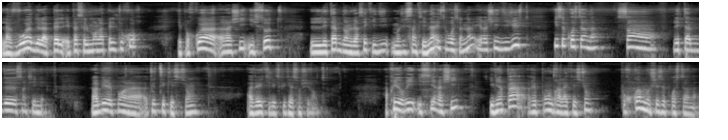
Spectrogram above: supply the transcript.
la voix de l'appel, et pas seulement l'appel tout court? Et pourquoi Rashi il saute l'étape dans le verset qui dit Moshe s'inclina et se prosterna, et Rachid dit juste il se prosterna, sans l'étape de s'incliner. Rabbi répond à, toutes ces questions avec l'explication suivante. A priori, ici, Rachid, il vient pas répondre à la question pourquoi Moshe se prosterna?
